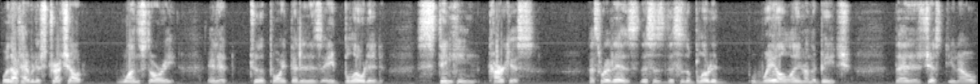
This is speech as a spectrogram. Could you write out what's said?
without having to stretch out one story in it to the point that it is a bloated, stinking carcass. That's what it is. This is this is a bloated whale laying on the beach that is just, you know,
